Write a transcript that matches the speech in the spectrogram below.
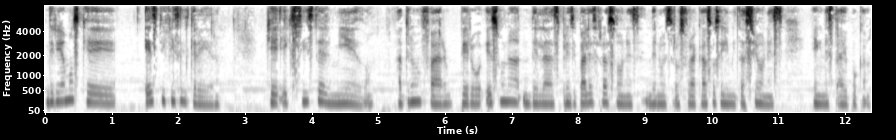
Diríamos que es difícil creer que existe el miedo a triunfar, pero es una de las principales razones de nuestros fracasos y limitaciones en esta época.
